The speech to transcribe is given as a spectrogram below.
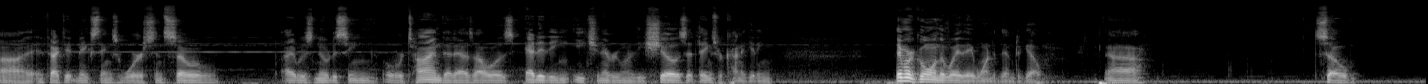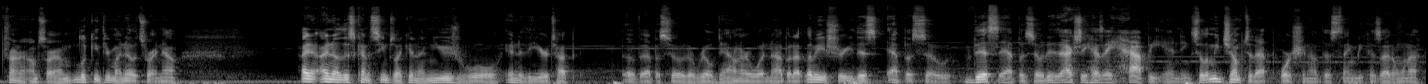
Uh, in fact, it makes things worse. And so I was noticing over time that as I was editing each and every one of these shows, that things were kind of getting, they weren't going the way they wanted them to go. Uh, so, trying to, I'm sorry, I'm looking through my notes right now. I, I know this kind of seems like an unusual end of the year type of episode, a real downer or whatnot, but uh, let me assure you, this episode, this episode, it actually has a happy ending. So let me jump to that portion of this thing because I don't want to,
